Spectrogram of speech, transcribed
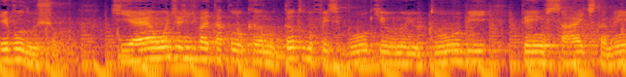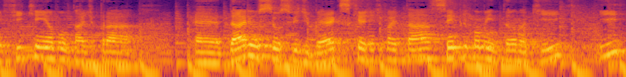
Evolution, que é onde a gente vai estar colocando tanto no Facebook ou no YouTube, tem o site também. Fiquem à vontade para é, darem os seus feedbacks que a gente vai estar sempre comentando aqui e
